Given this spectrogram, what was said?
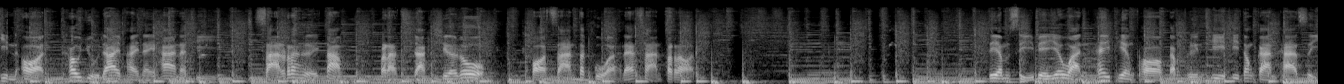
กลิ่นอ่อนเข้าอยู่ได้ภายใน 5 นาที สารระเหยต่ำ ปราศจากเชื้อโรค ปลอดสารตะกั่วและสารประหลอด เตรียมสีเบเยอร์วันให้เพียงพอกับพื้นที่ที่ต้องการทาสี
